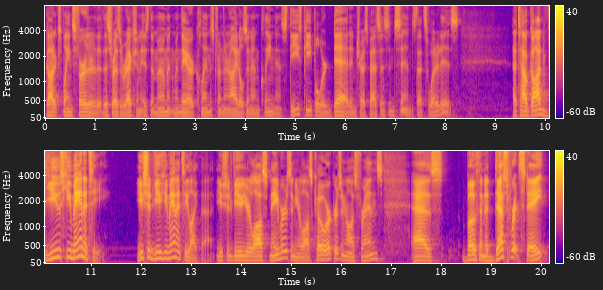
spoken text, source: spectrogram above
God explains further that this resurrection is the moment when they are cleansed from their idols and uncleanness. These people were dead in trespasses and sins. That's what it is. That's how God views humanity. You should view humanity like that. You should view your lost neighbors and your lost coworkers and your lost friends as both in a desperate state,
